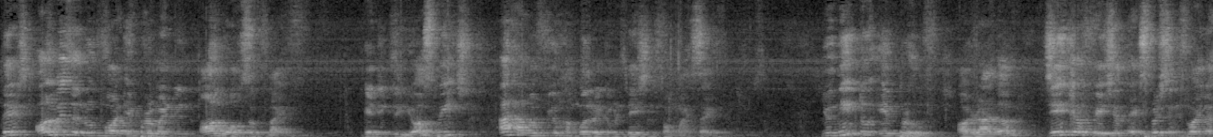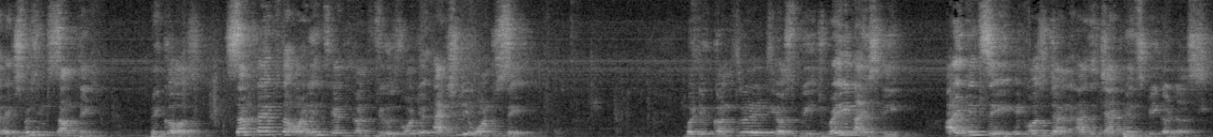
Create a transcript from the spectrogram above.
there is always a room for improvement in all walks of life. Getting to your speech, I have a few humble recommendations from my side. You need to improve, or rather, change your facial expressions while you're expressing something, because sometimes the audience gets confused what you actually want to say. But you concluded your speech very nicely. I can say it was done as a champion speaker does.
